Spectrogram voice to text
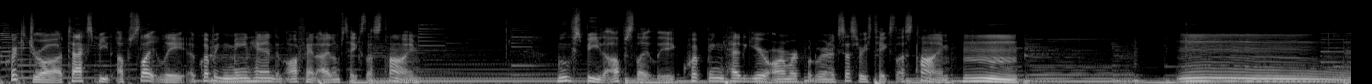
Quick draw. Attack speed up slightly. Equipping main hand and offhand items takes less time. Move speed up slightly. Equipping headgear, armor, footwear, and accessories takes less time. Hmm. Mm.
